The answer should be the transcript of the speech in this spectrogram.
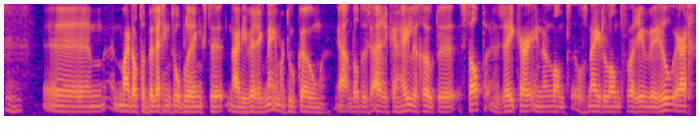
mhm. Ehm, maar dat de beleggingsopbrengsten naar die werknemer toe komen. Ja, dat is eigenlijk een hele grote stap. En zeker in een land als Nederland, waarin we heel erg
